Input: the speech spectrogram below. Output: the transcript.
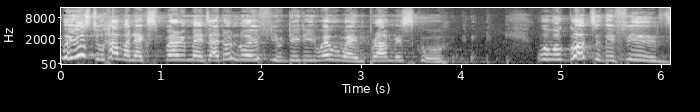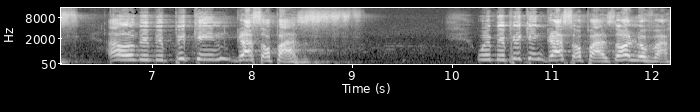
We used to have an experiment. I don't know if you did it when we were in primary school. we will go to the fields and we'll be picking grasshoppers. We'll be picking grasshoppers all over.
